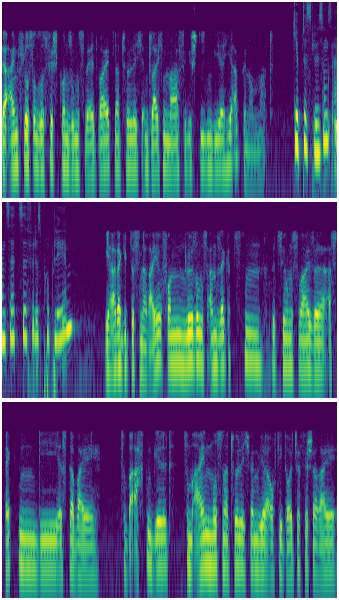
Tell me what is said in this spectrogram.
der Einfluss unseres Fischkonsums weltweit natürlich im gleichen Maße gestiegen, wie er hier abgenommen hat. Gibt es Lösungsansätze für das Problem? Ja, da gibt es eine Reihe von Lösungsansätzen beziehungsweise Aspekten, die es dabei zu beachten gilt. Zum einen muss natürlich, wenn wir auf die deutsche Fischerei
